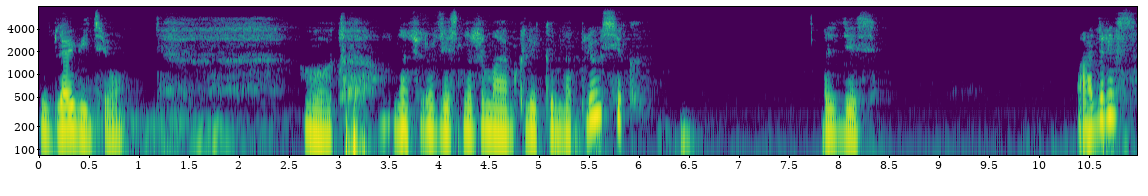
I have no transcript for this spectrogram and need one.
для видео. Вот. Значит, вот здесь нажимаем, кликаем на плюсик. Здесь адрес.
